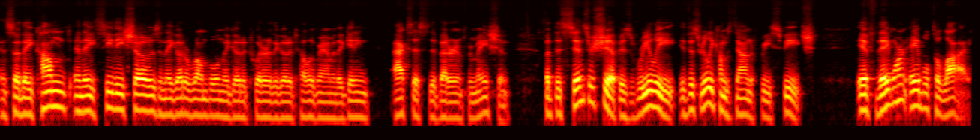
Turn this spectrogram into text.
And so they come and they see these shows and they go to Rumble and they go to Twitter, they go to Telegram, and they're getting access to the better information. But the censorship is really, this really comes down to free speech. If they weren't able to lie,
